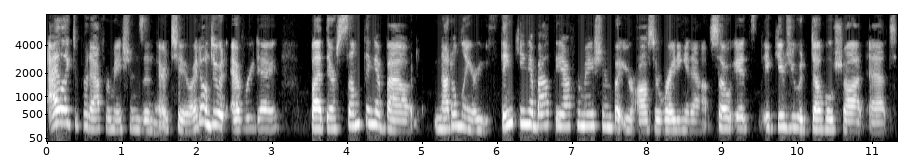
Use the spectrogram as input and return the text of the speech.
I like to put affirmations in there too. I don't do it every day, but there's something about not only are you thinking about the affirmation, but you're also writing it out. So it's it gives you a double shot at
